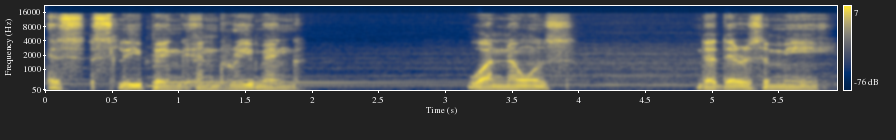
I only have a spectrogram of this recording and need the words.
is sleeping and dreaming, one knows that there is a me.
